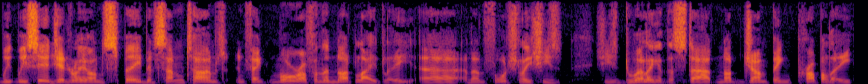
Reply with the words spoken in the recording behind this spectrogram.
we, we see her generally on speed, but sometimes, in fact, more often than not lately, uh, and unfortunately, she's she's dwelling at the start, not jumping properly,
